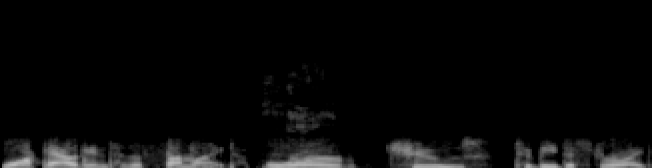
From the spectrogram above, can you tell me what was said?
walk out into the sunlight or choose to be destroyed.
